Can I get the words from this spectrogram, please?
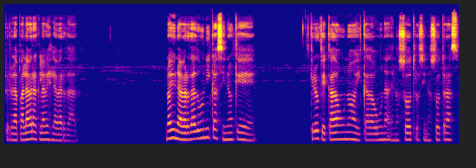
Pero la palabra clave es la verdad. No hay una verdad única, sino que creo que cada uno y cada una de nosotros y nosotras,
